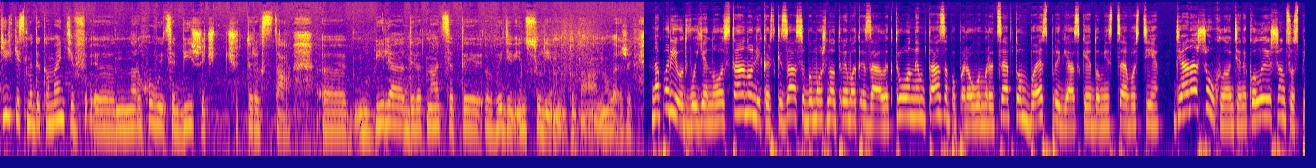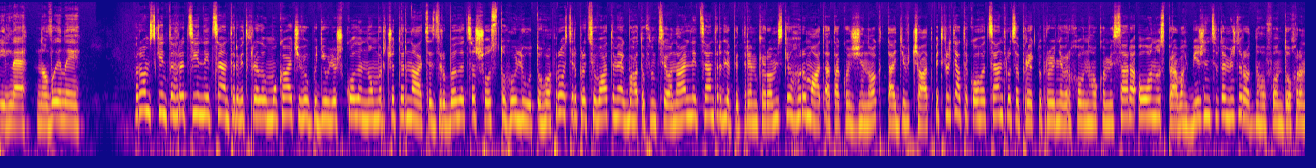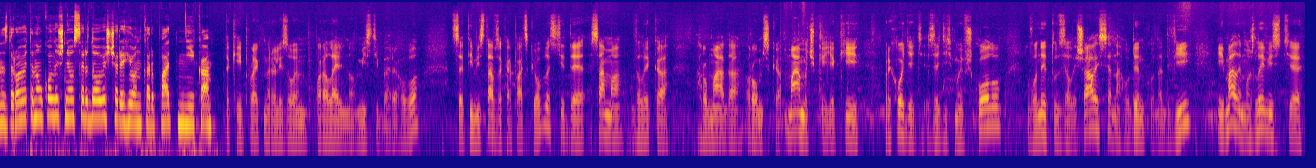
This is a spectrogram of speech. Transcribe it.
Кількість медикаментів е, нараховується більше ч- 400, Е, біля 19 видів інсуліну туди належить. На період воєнного стану лікарські засоби можна отримати за електронним та за паперовим рецептом без прив'язки до місцевості. Діана Шух, Леонтій Николишин, Суспільне, Новини. Ромський інтеграційний центр відкрили в Мукачеві в будівлі школи номер 14. Зробили це 6 лютого. Простір працюватиме як багатофункціональний центр для підтримки ромських громад, а також жінок та дівчат. Відкриття такого центру це проєкт управління Верховного комісара ООН у справах біженців та Міжнародного фонду охорони здоров'я та навколишнього середовища регіон Карпат Ніка. Такий проект ми реалізуємо паралельно в місті Берегово. Це ті міста в Закарпатській області, де сама велика громада ромська. Мамочки, які приходять за дітьми в школу, вони тут залишалися на годинку, на дві і мали можливість е,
